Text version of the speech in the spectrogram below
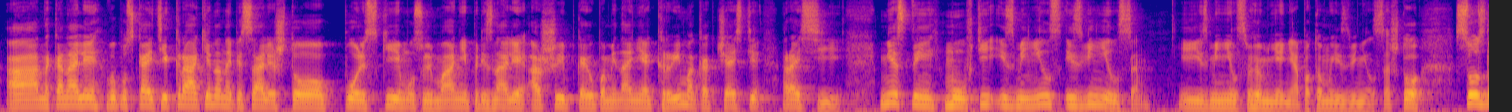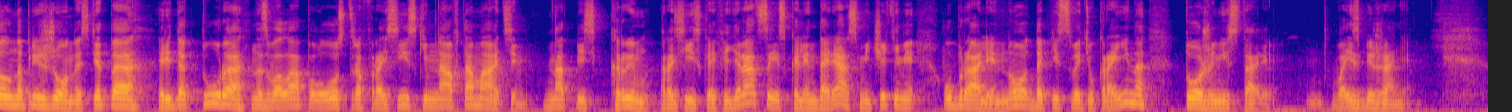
А на канале «Выпускайте Кракена» написали, что польские мусульмане признали ошибкой упоминания Крыма как части России. Местный муфти изменился, извинился и изменил свое мнение, а потом и извинился, что создал напряженность. Эта редактура назвала полуостров российским на автомате. Надпись «Крым Российской Федерации» из календаря с мечетями убрали, но дописывать «Украина» тоже не стали, во избежание.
